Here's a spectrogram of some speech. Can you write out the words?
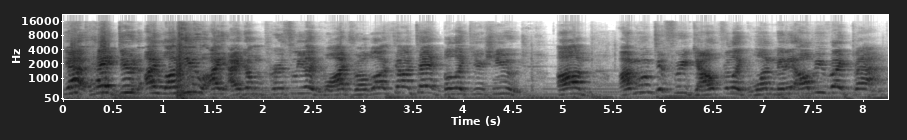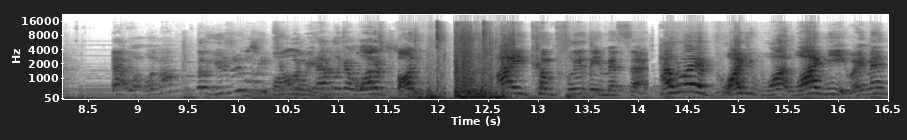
Yeah. Hey, dude. I love you. I I don't personally like watch Roblox content, but like you're huge. Um, I'm going to freak out for like one minute. I'll be right back. Yeah. What? What, mom? No. Usually when we do when we have like a lot of fun. I completely missed that. How do I have, why, why, why me, right, man?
